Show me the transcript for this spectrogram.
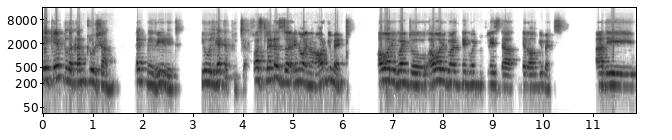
they came to the conclusion. Let me read it. You will get a picture. First, let us, uh, you know, in an argument, how are you going to, how are you going, they're going to place the, their arguments? Uh, the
